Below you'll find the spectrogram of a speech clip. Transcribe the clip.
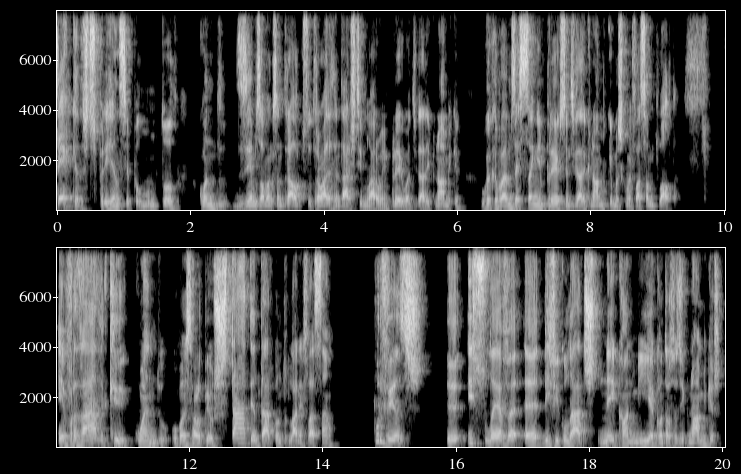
décadas de experiência pelo mundo todo, quando dizemos ao Banco Central que o seu trabalho é tentar estimular o emprego, a atividade económica, o que acabamos é sem emprego, sem atividade económica, mas com uma inflação muito alta. É verdade que quando o Banco Central Europeu está a tentar controlar a inflação, por vezes eh, isso leva a dificuldades na economia, contrações económicas,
